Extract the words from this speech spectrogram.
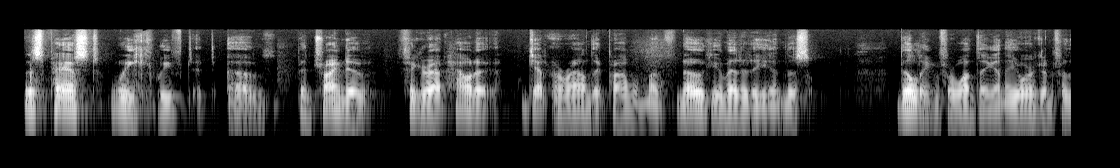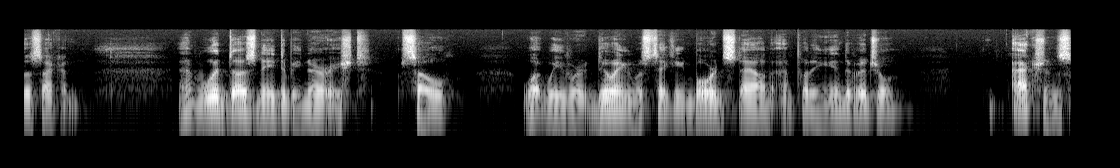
this past week, we've uh, been trying to figure out how to get around the problem of no humidity in this building for one thing and the organ for the second. And wood does need to be nourished. So what we were doing was taking boards down and putting individual actions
